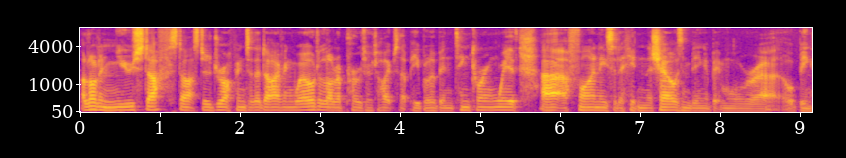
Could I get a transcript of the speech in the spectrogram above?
a lot of new stuff starts to drop into the diving world. A lot of prototypes that people have been tinkering with uh, are finally sort of hitting the shelves and being a bit more uh, or being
